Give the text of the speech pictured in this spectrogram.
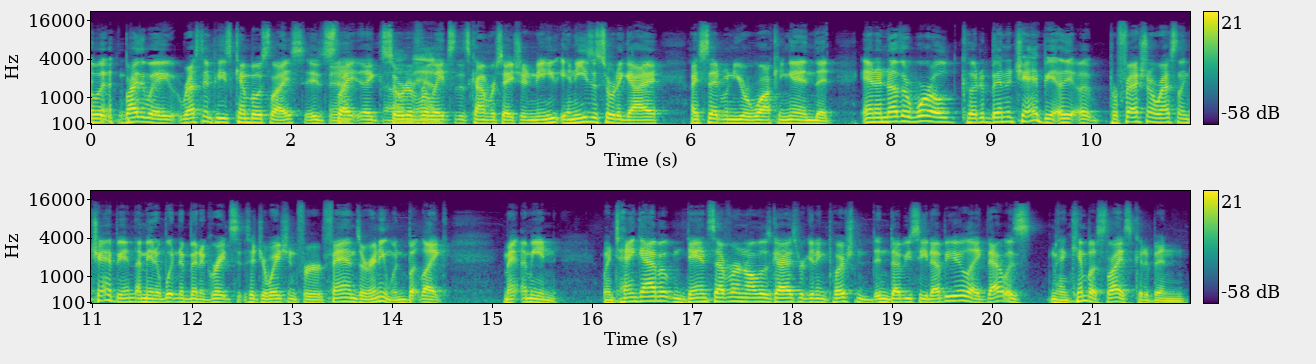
oh, by the way, rest in peace, Kimbo Slice. It's slight, like oh, sort Oh, of man. relates to this conversation, and, he, and he's the sort of guy I said when you were walking in that in another world could have been a champion, a, a professional wrestling champion. I mean, it wouldn't have been a great situation for fans or anyone, but like, man, I mean. When Tank Abbott and Dan Severn and all those guys were getting pushed in, in WCW, like that was man, Kimbo Slice could have been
